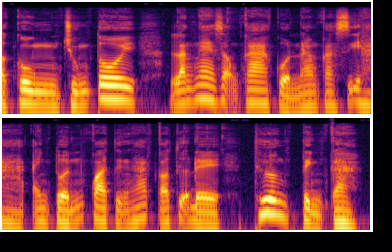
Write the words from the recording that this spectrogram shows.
Uh, cùng chúng tôi lắng nghe giọng ca của nam ca sĩ Hà Anh Tuấn qua tiếng hát có tựa đề Thương tình ca.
